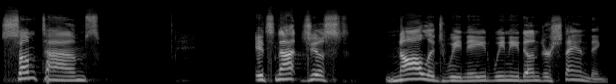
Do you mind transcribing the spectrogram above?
Sometimes it's not just knowledge we need, we need understanding.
